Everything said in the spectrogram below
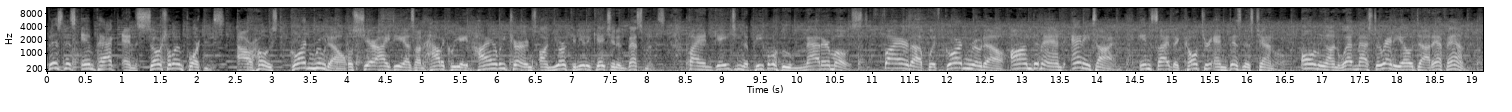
business impact and social importance. Our host, Gordon Rudell, will share ideas on how to create higher returns on your communication investments by engaging the people who matter most. Fired Up with Gordon Rudell on demand anytime inside the Culture and Business Channel, only on WebmasterRadio.fm.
